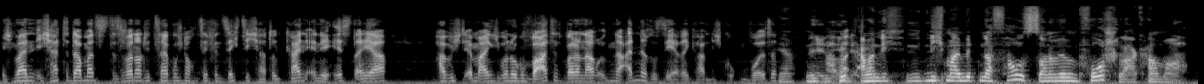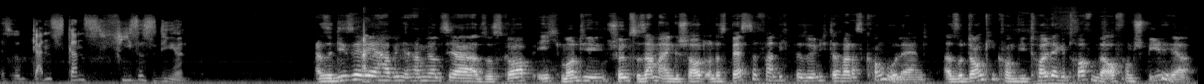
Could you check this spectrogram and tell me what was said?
ich meine, ich hatte damals, das war noch die Zeit, wo ich noch einen C64 hatte und kein NES, daher habe ich immer eigentlich immer nur gewartet, weil danach irgendeine andere Serie kam, die ich gucken wollte. Ja. Nee, Aber- aber, nicht, nicht mal mit einer Faust, sondern mit einem Vorschlaghammer. Also ganz, ganz fieses Dingen. Also die Serie hab ich, haben wir uns ja, also Scorp, ich, Monty, schön zusammen eingeschaut und das Beste fand ich persönlich, das war das Kongoland. Also Donkey Kong, wie toll der getroffen war, auch vom Spiel her.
